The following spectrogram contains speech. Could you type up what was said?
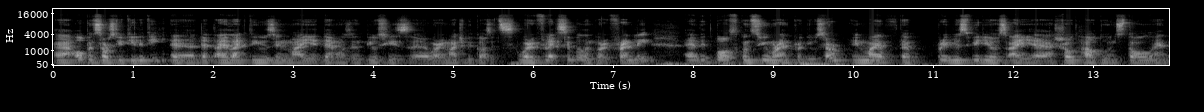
uh, open source utility uh, that I like to use in my demos and POCs uh, very much because it's very flexible and very friendly and it's both consumer and producer. In my of the previous videos I uh, showed how to install and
